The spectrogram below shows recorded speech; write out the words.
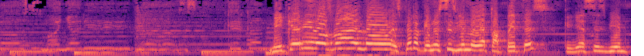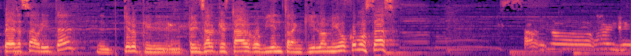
las mañanitas que. Mi querido Osvaldo, espero que no estés viendo ya tapetes, que ya estés bien persa ahorita. Eh, Quiero que pensar que está algo bien tranquilo, amigo. ¿Cómo estás? Amigo Ángel,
